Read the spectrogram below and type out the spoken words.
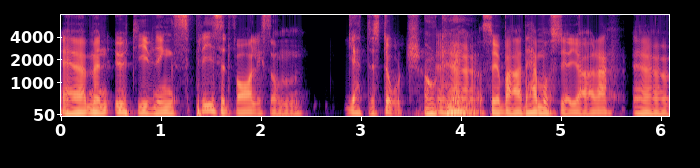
Eh, men utgivningspriset var liksom jättestort. Okej. Eh, så jag bara, det här måste jag göra. Eh,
